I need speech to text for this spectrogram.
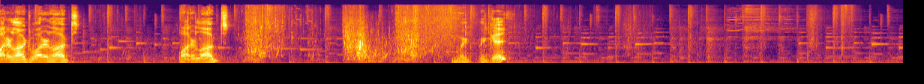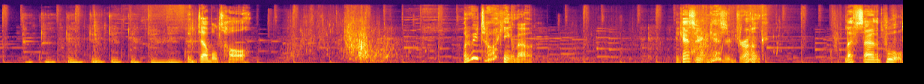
Waterlogged, waterlogged. Waterlogged. We're, we're good? The double tall. What are we talking about? You guys are you guys are drunk. Left side of the pool.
